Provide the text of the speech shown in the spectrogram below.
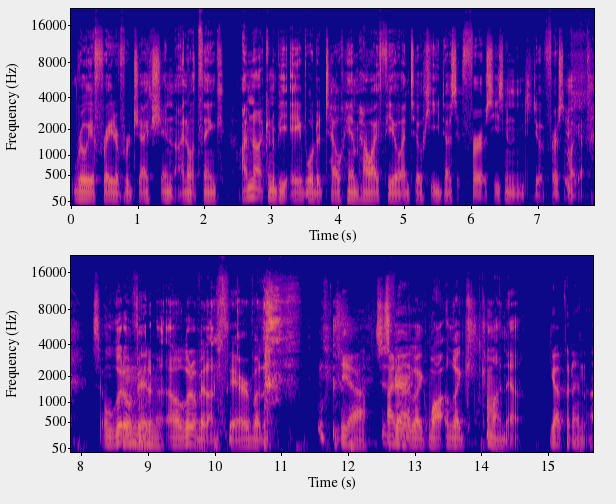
really afraid of rejection. I don't think I'm not going to be able to tell him how I feel until he does it first. He's going to need to do it first. I'm like, it's a little bit, a little bit unfair, but Yeah. it's just I very know. like, like, come on now. You got to put in uh,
